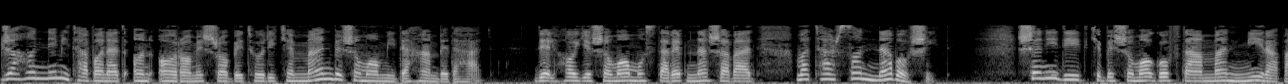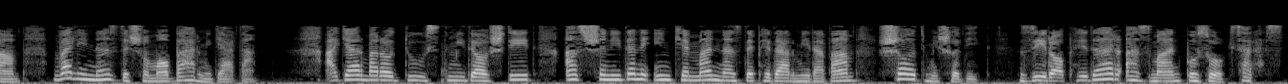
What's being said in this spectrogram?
جهان نمی‌تواند آن آرامش را به طوری که من به شما می‌دهم بدهد. دلهای شما مسترب نشود و ترسان نباشید. شنیدید که به شما گفتم من می‌روم ولی نزد شما برمیگردم. اگر مرا دوست می داشتید از شنیدن اینکه من نزد پدر می روم شاد می شدید زیرا پدر از من بزرگتر است.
